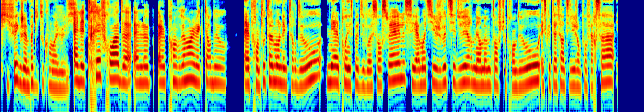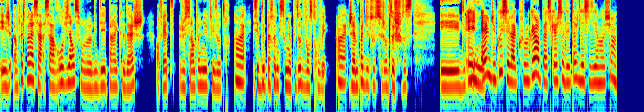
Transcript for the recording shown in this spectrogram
qui fait que j'aime pas du tout comment elle le lit. Elle est très froide. Elle, elle prend vraiment le lecteur de haut. Elle prend totalement le lecteur de haut, mais elle prend une espèce de voix sensuelle. C'est à moitié je veux te séduire, mais en même temps je te prends de haut. Est-ce que t'es assez intelligent pour faire ça? Et en fait, voilà, ça, ça revient sur l'idée pareil que Dash. En fait, je suis un peu mieux que les autres. Ouais. Et ces deux personnes qui sont mieux que les autres vont se trouver. Ouais. J'aime pas du tout ce genre de choses. Et du coup, Et elle, du coup, c'est la cool girl parce qu'elle se détache de ses émotions,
